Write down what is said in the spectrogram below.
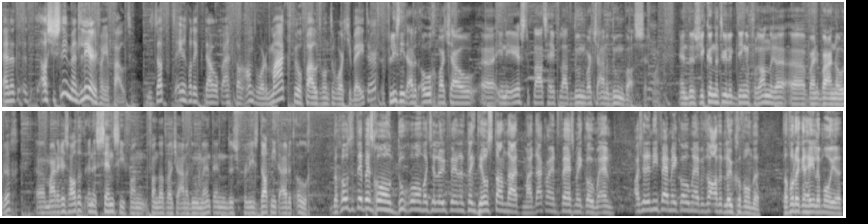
En het, het- als je slim bent, leer je van je fouten. Dus dat is het enige wat ik daarop eigenlijk kan antwoorden. Maak veel fouten, want dan word je beter. Verlies niet uit het oog wat jou eh, in de eerste plaats heeft laten doen wat je aan het doen was, zeg maar. En dus je kunt natuurlijk dingen veranderen eh, waar, waar nodig. Eh, maar er is altijd een essentie van, van dat wat je aan het doen bent. En dus verlies dat niet uit het oog. De grootste tip is gewoon, doe gewoon wat je leuk vindt. Het klinkt heel standaard, maar daar kan je het vers mee komen. En als je er niet ver mee komen, heb je het wel altijd leuk gevonden. Dat vond ik een hele mooie.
